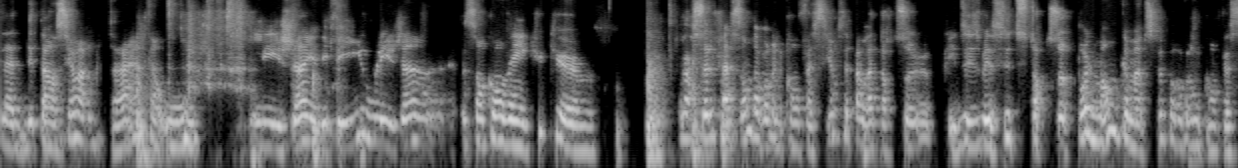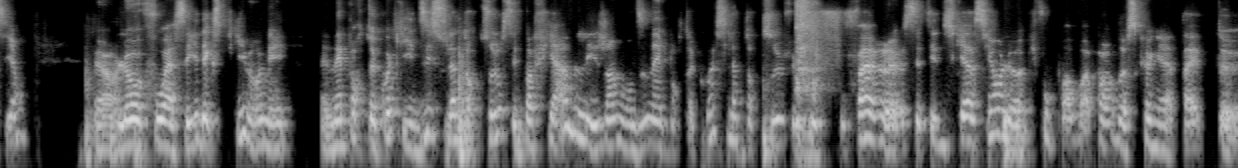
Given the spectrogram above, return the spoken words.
la détention arbitraire, où les gens, il y a des pays où les gens sont convaincus que leur seule façon d'avoir une confession, c'est par la torture. Puis ils disent, mais si tu ne tortures pas le monde, comment tu fais pour avoir une confession? Alors là, il faut essayer d'expliquer, mais n'importe quoi qui est dit sous la torture, c'est pas fiable. Les gens vont dire n'importe quoi sous la torture. Il faut, faire euh, cette éducation-là. Il ne faut pas avoir peur de se cogner la tête, euh,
